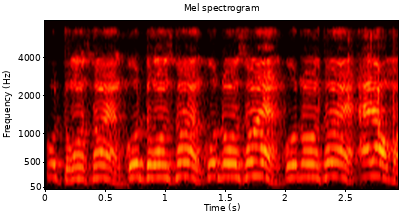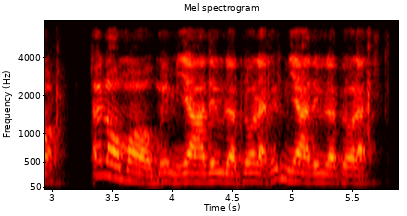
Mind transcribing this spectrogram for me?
ကိုဒွန်ဆွမ်းကိုဒွန်ဆွမ်းကိုဒွန်ဆွမ်းကိုဒွန်ဆွမ်းအဲ့လောက်မှအဲ့လောက်မှမင်းမရသေးဘူးလားပြောလိုက်မင်းမရသေးဘူးလားပြောလိုက်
